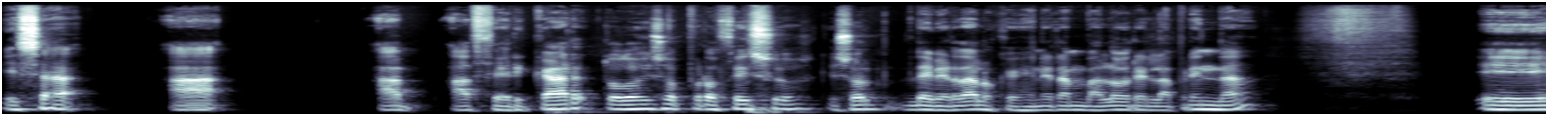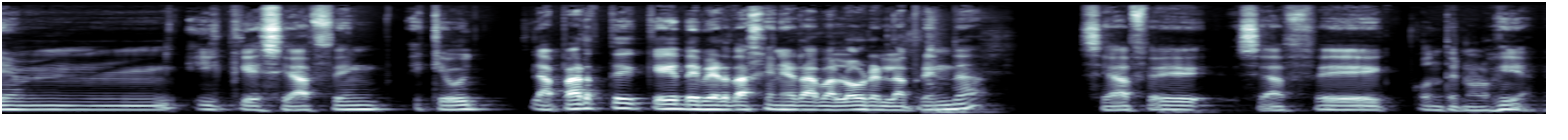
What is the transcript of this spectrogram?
es a, acercar todos esos procesos que son de verdad los que generan valor en la prenda. Em, y que se hacen, que hoy la parte que de verdad genera valor en la prenda se hace, se hace con tecnología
